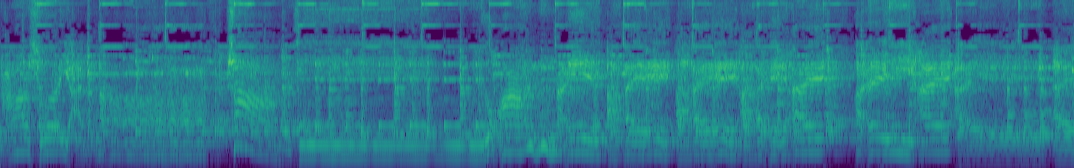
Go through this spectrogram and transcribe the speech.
拿蛇眼。哎哎哎哎哎哎哎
